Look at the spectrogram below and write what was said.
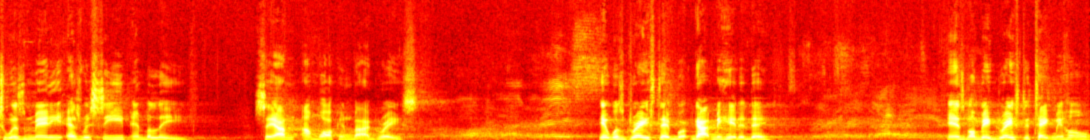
to as many as receive and believe. Say, I'm, I'm walking by grace. It was grace that got me here today. And it's going to be grace to take me home.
